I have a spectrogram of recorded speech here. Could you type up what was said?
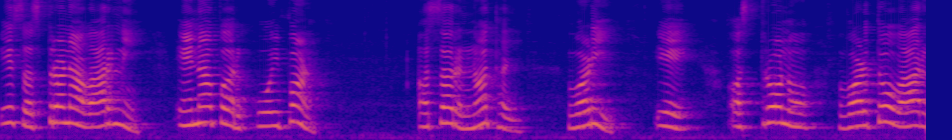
એ શસ્ત્રના વારની એના પર કોઈ પણ અસર ન થઈ. વળી એ અસ્ત્રોનો વળતો વાર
